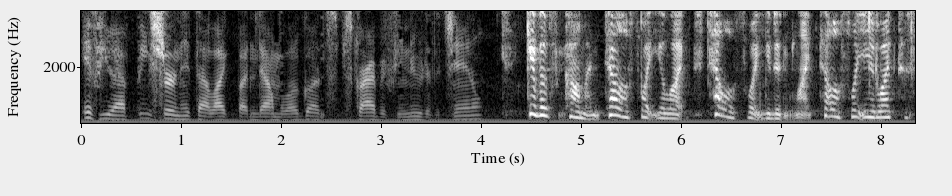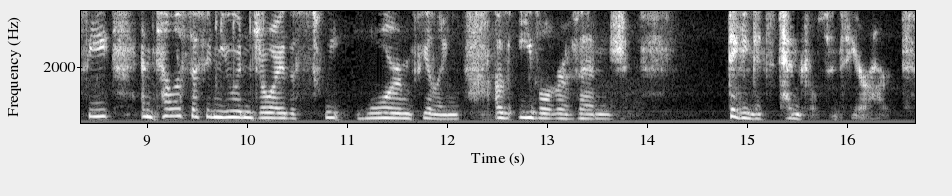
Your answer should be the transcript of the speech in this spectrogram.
If you have, be sure and hit that like button down below. Go ahead and subscribe if you're new to the channel. Give us a comment. Tell us what you liked. Tell us what you didn't like. Tell us what you'd like to see. And tell us if you enjoy the sweet, warm feeling of evil revenge digging its tendrils into your heart.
